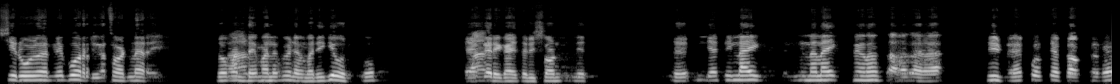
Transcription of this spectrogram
शिरोळने बोरला सोडणार आहे. तो म्हणतोय मला व्हिडिओमध्ये घेऊन तो त्या घरी काहीतरी शॉर्ट तर याची लाईक लाईक. भेटूया पुढच्या ब्लॉगमध्ये.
